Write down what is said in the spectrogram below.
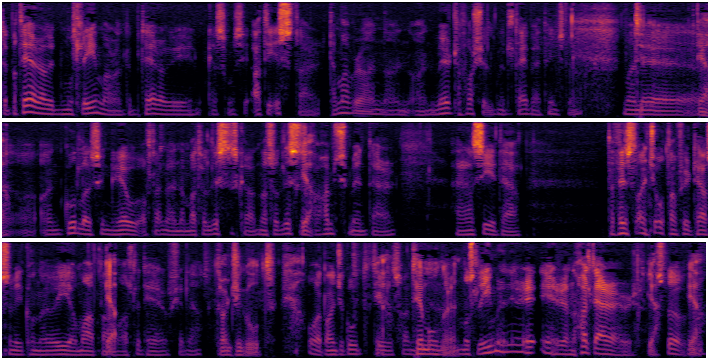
debatterer vi muslimer og debatterer vi hva skal man si, ateister. Det må være en en en virkelig forskjell med det jeg tenker. Men uh, ja. en god er jo ofte en materialistisk materialistisk ja. hamsmynd der. Her han sier det at det finns inte utanför det som vi kunde ge om mat och allt det här och. Det är inte gott. Och det är inte gott till ja, Till månaden. Muslimer är en helt error. Ja. Ja.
